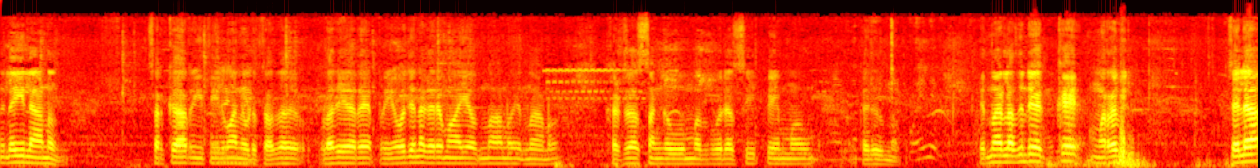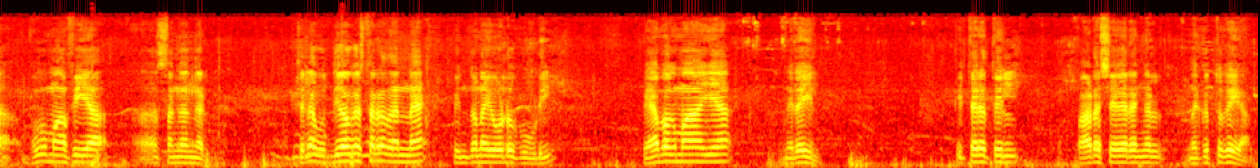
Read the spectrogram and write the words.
നിലയിലാണ് സർക്കാർ ഈ തീരുമാനമെടുത്തത്. അത് വളരെയേറെ പ്രയോജനകരമായ ഒന്നാണ് എന്നാണ് കർഷക സംഘവും അതുപോലെ സി പി എമ്മും കരുതുന്നത്. എന്നാൽ അതിന്റെയൊക്കെ മറവിൽ ചില ഭൂമാഫിയ സംഘങ്ങൾ ചില ഉദ്യോഗസ്ഥരെ തന്നെ പിന്തുണയോടുകൂടി വ്യാപകമായ നിലയിൽ ഇത്തരത്തിൽ പാടശേഖരങ്ങൾ നികത്തുകയാണ്.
